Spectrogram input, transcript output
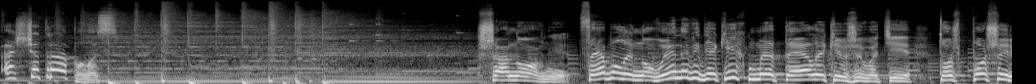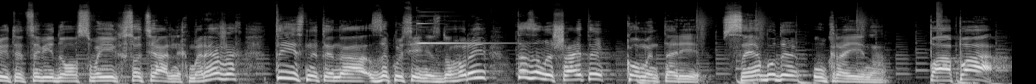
а що трапилось? Шановні, це були новини, від яких метелики в животі. Тож поширюйте це відео в своїх соціальних мережах, тисните на закусініс догори та залишайте коментарі. Все буде Україна. Па-па!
